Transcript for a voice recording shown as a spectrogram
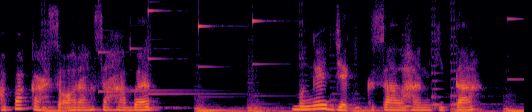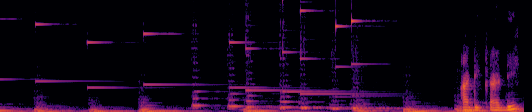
apakah seorang sahabat mengejek kesalahan kita? Adik-adik,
